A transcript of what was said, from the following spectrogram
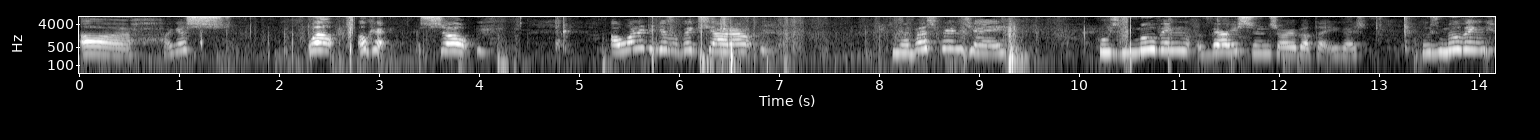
uh, I guess. Well, okay. So, I wanted to give a big shout out my best friend Jay, who's moving very soon. Sorry about that, you guys. Who's moving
